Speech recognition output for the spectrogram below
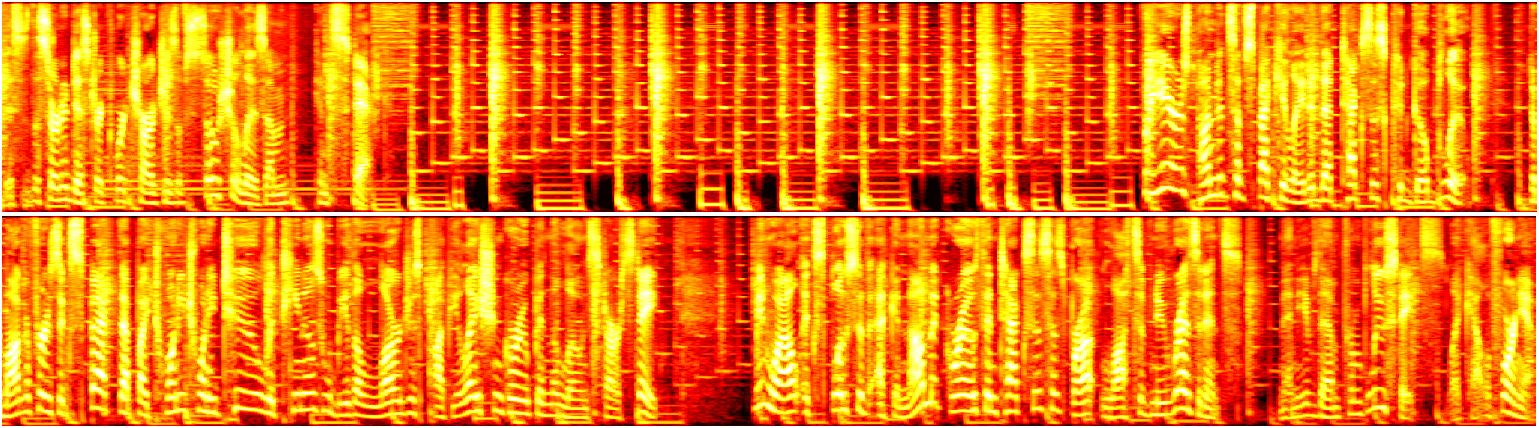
This is the sort of district where charges of socialism can stick. Years, pundits have speculated that Texas could go blue. Demographers expect that by 2022, Latinos will be the largest population group in the Lone Star State. Meanwhile, explosive economic growth in Texas has brought lots of new residents, many of them from blue states like California.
